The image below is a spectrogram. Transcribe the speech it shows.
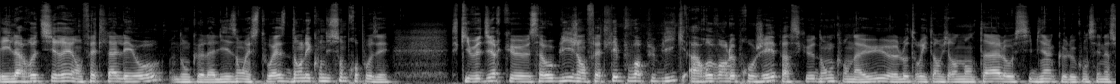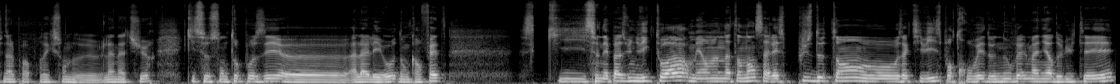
et il a retiré en fait la Léo, donc la liaison est-ouest, dans les conditions proposées. Ce qui veut dire que ça oblige en fait les pouvoirs publics à revoir le projet parce que donc on a eu l'autorité environnementale aussi bien que le Conseil national pour la protection de la nature qui se sont opposés à la Léo. Donc en fait, ce, ce n'est pas une victoire, mais en attendant, ça laisse plus de temps aux activistes pour trouver de nouvelles manières de lutter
